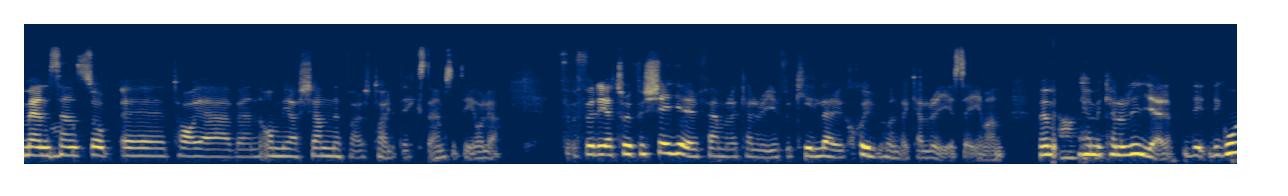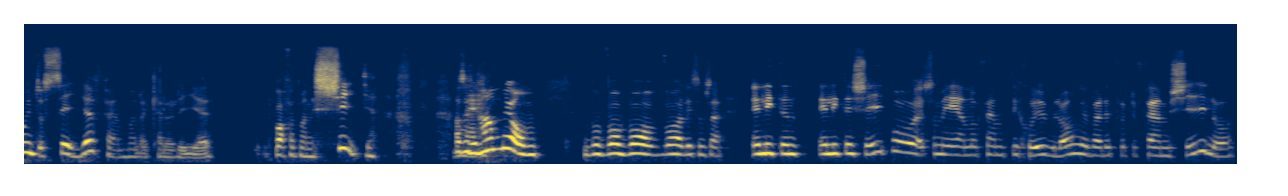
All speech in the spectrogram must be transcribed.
Men Mm. sen så eh, tar jag även, om jag känner för så tar jag lite extra MCT-olja. För, för det, jag tror för tjejer är det 500 kalorier, för killar är det 700 kalorier säger man. Men det här med kalorier, det, det går ju inte att säga 500 kalorier bara för att man är tjej. Alltså det Nej. handlar ju om vad, vad, vad, vad liksom så här, en, liten, en liten tjej på, som är 1,57 lång och väger 45 kilo.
